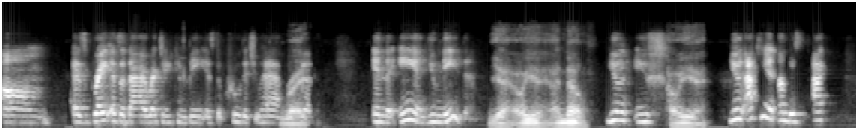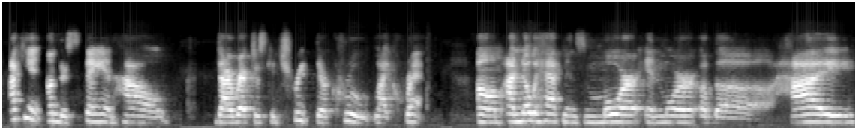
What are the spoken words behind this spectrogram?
um, as great as a director you can be is the crew that you have. Right. In the end, you need them. Yeah. Oh yeah. I know. You you. Oh yeah. You. I can't understand. I. I can't understand how directors can treat their crew like crap. Um, I know it happens more and more of the high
